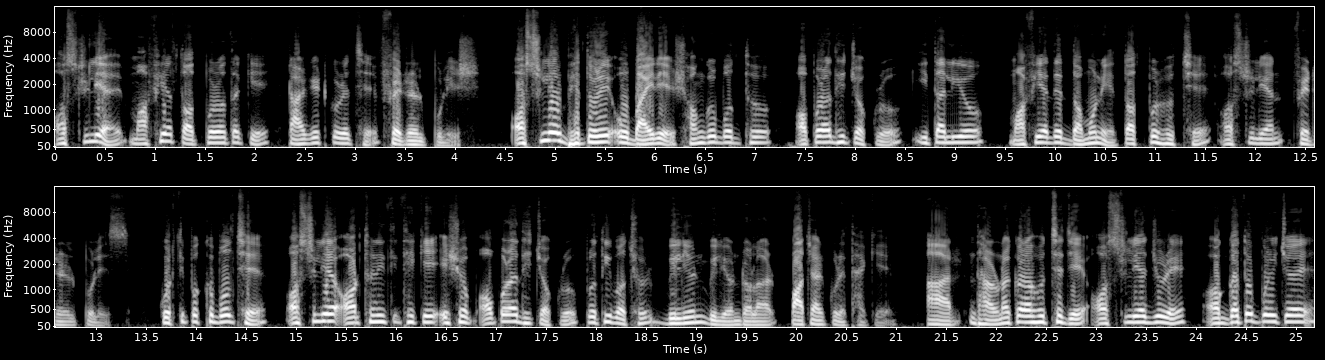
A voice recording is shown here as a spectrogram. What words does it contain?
অস্ট্রেলিয়ায় মাফিয়া তৎপরতাকে টার্গেট করেছে ফেডারেল পুলিশ। অস্ট্রেলিয়ার ভেতরে ও বাইরে সংঘবদ্ধ অপরাধী চক্র ইতালীয় মাফিয়াদের দমনে তৎপর হচ্ছে অস্ট্রেলিয়ান ফেডারেল পুলিশ। কর্তৃপক্ষ বলছে, অস্ট্রেলিয়ার অর্থনীতি থেকে এসব অপরাধী চক্র প্রতি বছর বিলিয়ন বিলিয়ন ডলার পাচার করে থাকে। আর ধারণা করা হচ্ছে যে অস্ট্রেলিয়া জুড়ে অজ্ঞাত পরিচয়ে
